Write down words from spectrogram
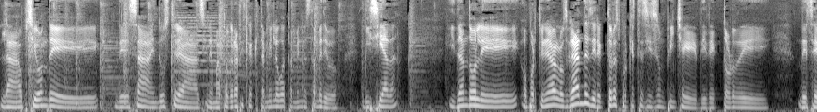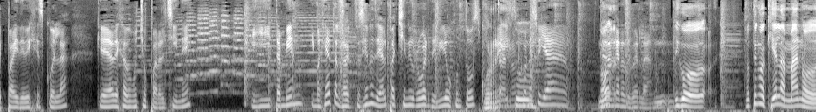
la opción de, de esa industria cinematográfica que también luego también está medio viciada y dándole oportunidad a los grandes directores, porque este sí es un pinche director de, de cepa y de vieja escuela que ha dejado mucho para el cine. Y también, imagínate las actuaciones de Al Pacino y Robert De Niro juntos. puta, ¿no? Correcto. Con eso ya No, te dan ganas de verla. ¿no? Mm, Digo, no tengo aquí a la mano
